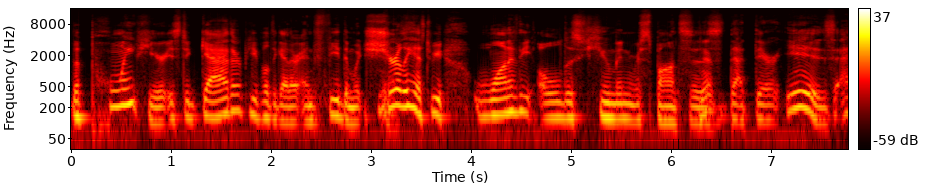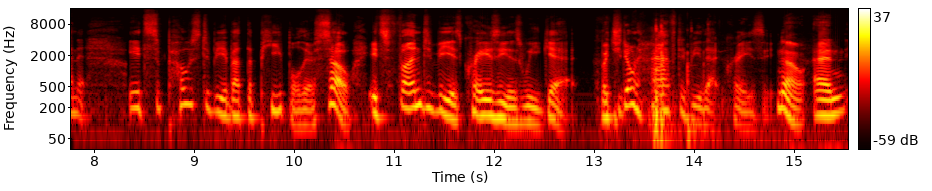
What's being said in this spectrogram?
the point here is to gather people together and feed them, which surely has to be one of the oldest human responses that there is. And it's supposed to be about the people there. So it's fun to be as crazy as we get, but you don't have to be that crazy. No, and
